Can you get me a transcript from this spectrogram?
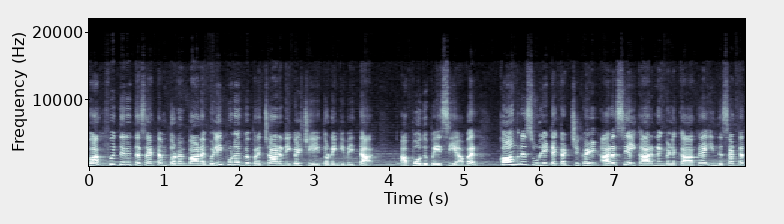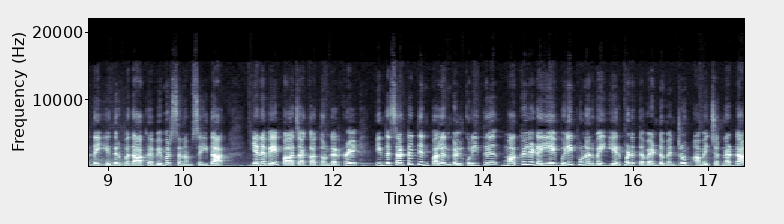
வக்ஃப் திருத்த சட்டம் தொடர்பான விழிப்புணர்வு பிரச்சார நிகழ்ச்சியை தொடங்கி வைத்தார். அப்போது பேசிய அவர் காங்கிரஸ் உள்ளிட்ட கட்சிகள் அரசியல் காரணங்களுக்காக இந்த சட்டத்தை எதிர்ப்பதாக விமர்சனம் செய்தார். எனவே பாஜக தொண்டர்கள் இந்த சட்டத்தின் பலன்கள் குறித்து மக்களிடையே விழிப்புணர்வை ஏற்படுத்த வேண்டும் என்றும் அமைச்சர் நட்டா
